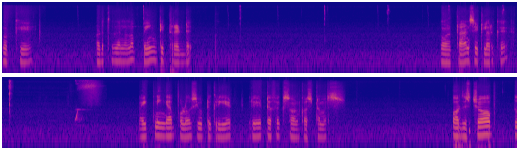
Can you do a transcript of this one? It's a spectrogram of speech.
ஓகே அடுத்தது என்னென்னா paint red டிரான்சிட்டில் இருக்கு lightning app allows you to create great effects on customers for this job to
